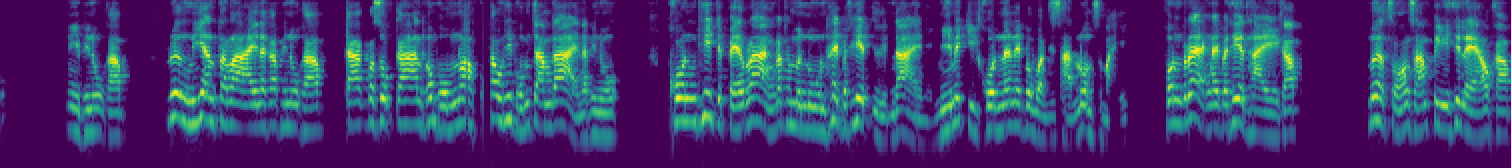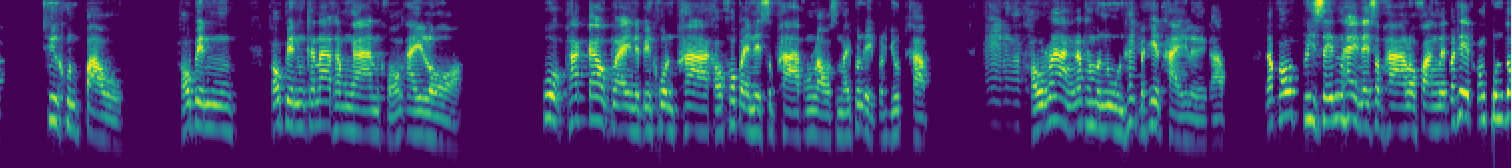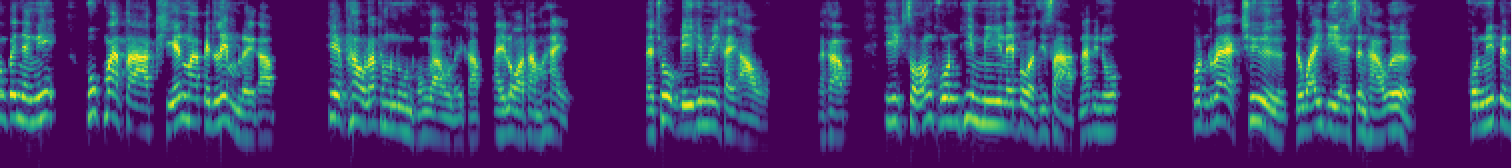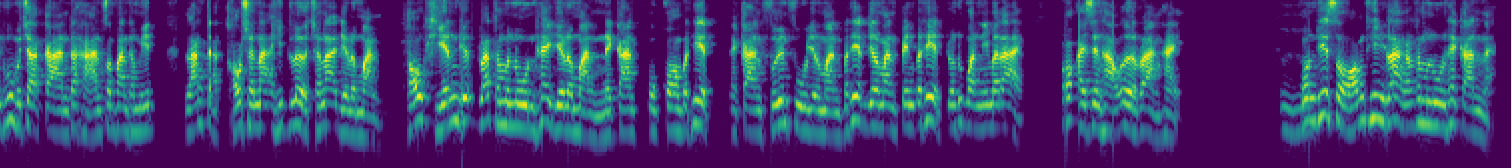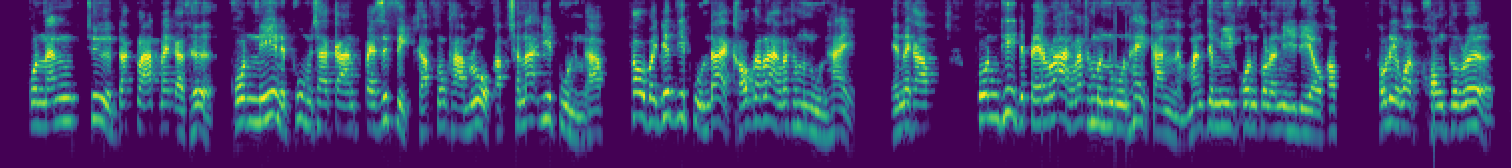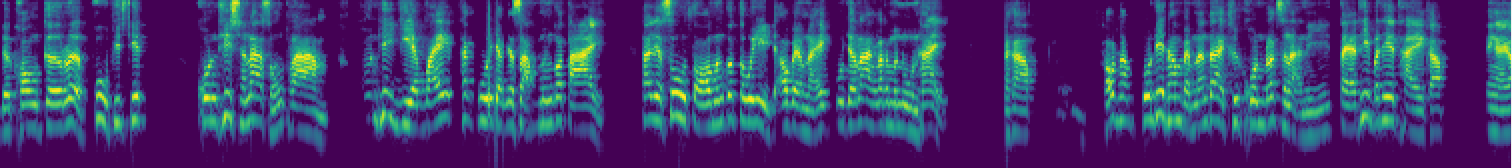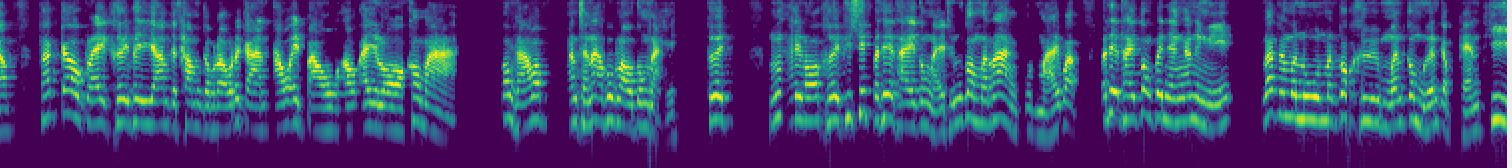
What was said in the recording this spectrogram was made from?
นี่พี่นุครับ เรื่องนี้อันตรายนะครับพี่นุครับ จากประสบการณ์ของผมเนาะเท่าที่ผมจำได้นะพี่นุคนที่จะไปร่างรัฐธรรมนูญให้ประเทศอื่นได้เนี่ยมีไม่กี่คนนะในประวัติศาสตร์ร่วมสมัย คนแรกในประเทศไทยครับ เมื่อสองสามปีที่แล้วครับ ชื่อคุณเป่า เขาเป็น เขาเป็นคณะทำงานของไอรอพวกพรรคก้าวไกลเนี่ยเป็นคนพาเขาเข้าไปในสภาของเราสมัยพลเอกประยุทธ์ครับเขาร่างรัฐธรรมนูญให้ประเทศไทยเลยครับ แล้วเขาพรีเซนต์ให้ในสภาเราฟังเลยประเทศของคุณต้องเป็นอย่างนี้ ทุกมาตราเขียนมาเป็นเล่มเลยครับ เทียบเท่ารัฐธรรมนูญของเราเลยครับ ไอรอทำให้ แต่โชคดีที่ไม่มีใครเอานะครับ อีกสองคนที่มีในประวัติศาสตร์นะพี่นุคนแรกชื่อเดวิดดีไอเซนฮาวเออร์ คนนี้เป็นผู้บัญชาการทหารสัมพันธมิตร หลังจากเขาชนะฮิตเลอร์ชนะเยอรมัน เขาเขียนรัฐธรรมนูญให้เยอรมันในการปกครองประเทศในการฟื้นฟูเยอรมันประเทศเยอรมันเป็นประเทศจนทุกวันนี้มาได้ เพราะไอเซนฮาวเออร์ร่างให้อืมคนที่สองที่ร่างรัฐธรรมนูญให้กันน่ะ คนนั้นชื่อดักลาสแมกอาเธอร์ คนนี้เนี่ยผู้บัญชาการแปซิฟิกครับสงครามโลกครับชนะญี่ปุ่นครับเข้าไปยึดญี่ปุ่นได้เขาก็ร่างรัฐธรรมนูญให้เห็นไหมครับ คนที่จะไปร่างรัฐธรรมนูญให้กันน่ะมันจะมีคนกรณีเดียวครับ เขาเรียกว่า conqueror the conqueror ผู้พิชิต คนที่ชนะสงคราม คนที่เหยียบไว้ ถ้ากูอยากจะสับมึงก็ตาย ถ้าจะสู้ต่อมึงก็ตุยจะเอาแบบไหน กูจะร่างรัฐธรรมนูญให้นะครับเขาทำคนที่ทำแบบนั้นได้คือคนลักษณะนี้ แต่ที่ประเทศไทยครับยังไงครับพรรคก้าวไกลเคยพยายามจะทำกับเราด้วยการเอาไอ้เปาเอาไอ้รอเข้ามา ต้องถามว่ามันชนะพวกเราตรงไหน เคยไอ้รอเคยพิชิตประเทศไทยตรงไหน ถึงต้องมาร่างกฎหมายว่า ประเทศไทยต้องเป็นอย่างนั้นอย่างนี้ รัฐธรรมนูญมันก็คือเหมือนก็เหมือนกับแผนที่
